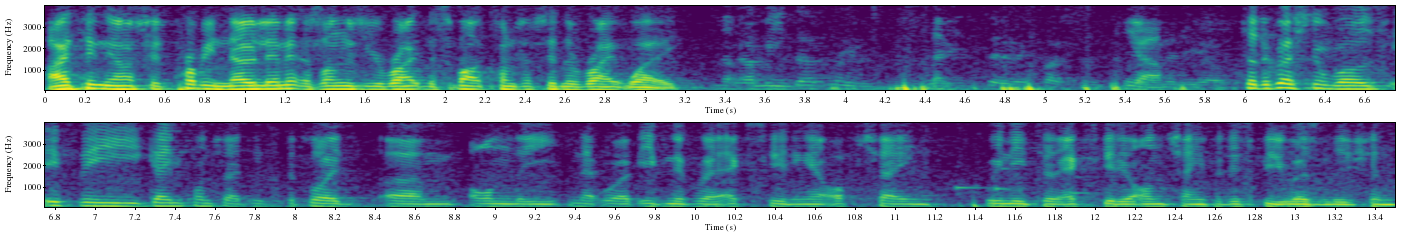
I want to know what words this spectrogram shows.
I think the answer is probably no limit as long as you write the smart contracts in the right way. So the question was, if the game contract is deployed um, on the network, even if we're executing it off-chain, we need to execute it on-chain for dispute resolution.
